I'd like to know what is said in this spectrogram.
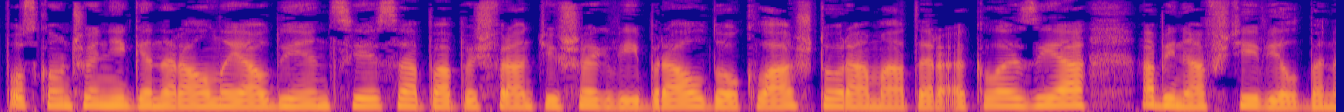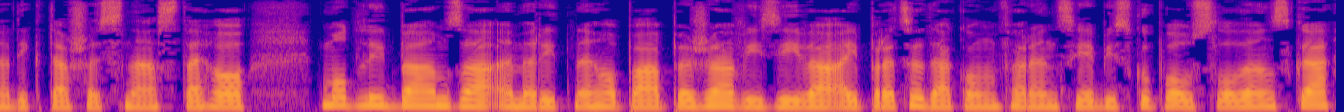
Po skončení generálnej audiencie sa pápež František vybral do kláštora Mater Ecclesia, aby navštívil Benedikta XVI. K modlitbám za emeritného pápeža vyzýva aj predseda konferencie biskupov Slovenska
